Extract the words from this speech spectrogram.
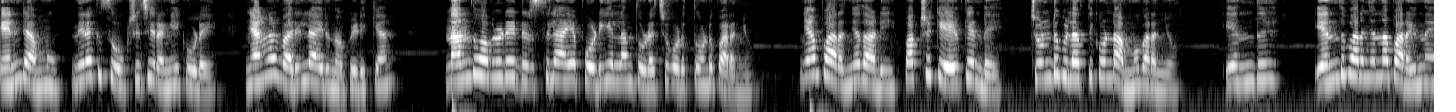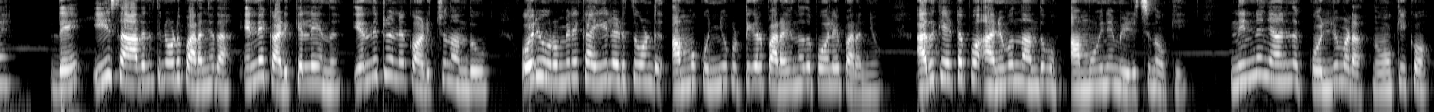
എന്റെ അമ്മു നിനക്ക് സൂക്ഷിച്ചിറങ്ങിക്കൂടെ? ഞങ്ങൾ വരില്ലായിരുന്നോ പിടിക്കാൻ? നന്ദു അവളുടെ ഡ്രസ്സിലായ പൊടിയെല്ലാം തുടച്ചു കൊടുത്തുകൊണ്ട് പറഞ്ഞു. ഞാൻ പറഞ്ഞതാടി പക്ഷെ കേൾക്കണ്ടേ? ചുണ്ടു പിളർത്തിക്കൊണ്ട് അമ്മു പറഞ്ഞു. എന്ത്? എന്ത് പറഞ്ഞെന്നാ പറയുന്നേ? ദേ ഈ സാധനത്തിനോട് പറഞ്ഞതാ എന്നെ കടിക്കല്ലേ എന്ന് എന്നിട്ടും എന്നെ കടിച്ചു നന്ദു. ഒരു ഉറുമ്പിനെ കയ്യിലെടുത്തുകൊണ്ട് അമ്മു കുഞ്ഞു കുട്ടികൾ പറയുന്നത് പോലെ പറഞ്ഞു. അത് കേട്ടപ്പോൾ അനുവും നന്ദുവും അമ്മുവിനെ മിഴിച്ചു നോക്കി. നിന്നെ ഞാനിന്ന് കൊല്ലുമട. നോക്കിക്കോ.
